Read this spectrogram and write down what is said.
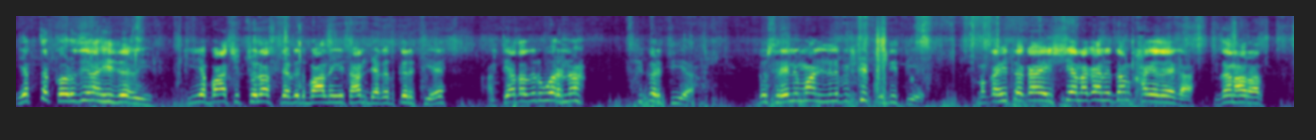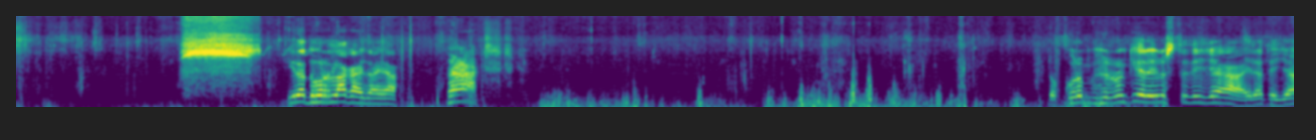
एक तर करू दे नाही ही बाची चुल असल्यागत बाल इथं आणल्यागत करते आणि त्यात अजून वरनं ही करते दुसऱ्याने मांडलेलं बी फेकू देते मग काही तर काय शेणा गाणे जाऊन खायचं आहे का? जनावरात. हिला धोर लागायचा या. हा. टक्कर फिरून केले नुसतं त्याच्या आईला त्याच्या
